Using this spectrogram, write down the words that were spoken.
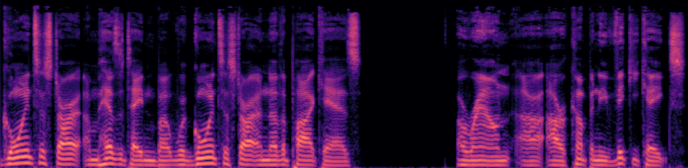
going to start, I'm hesitating, but we're going to start another podcast around our, our company, Vicky Cakes,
